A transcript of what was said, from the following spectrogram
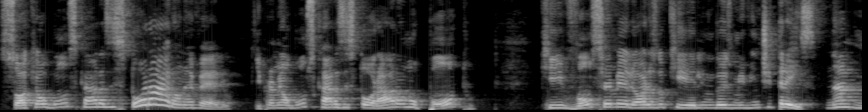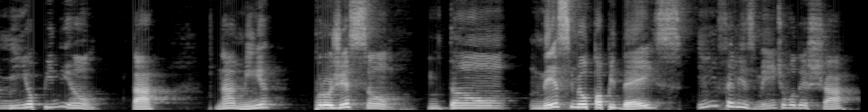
Só que alguns caras estouraram, né, velho? E para mim, alguns caras estouraram no ponto que vão ser melhores do que ele em 2023, na minha opinião, tá? Na minha projeção. Então, nesse meu top 10, infelizmente eu vou deixar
